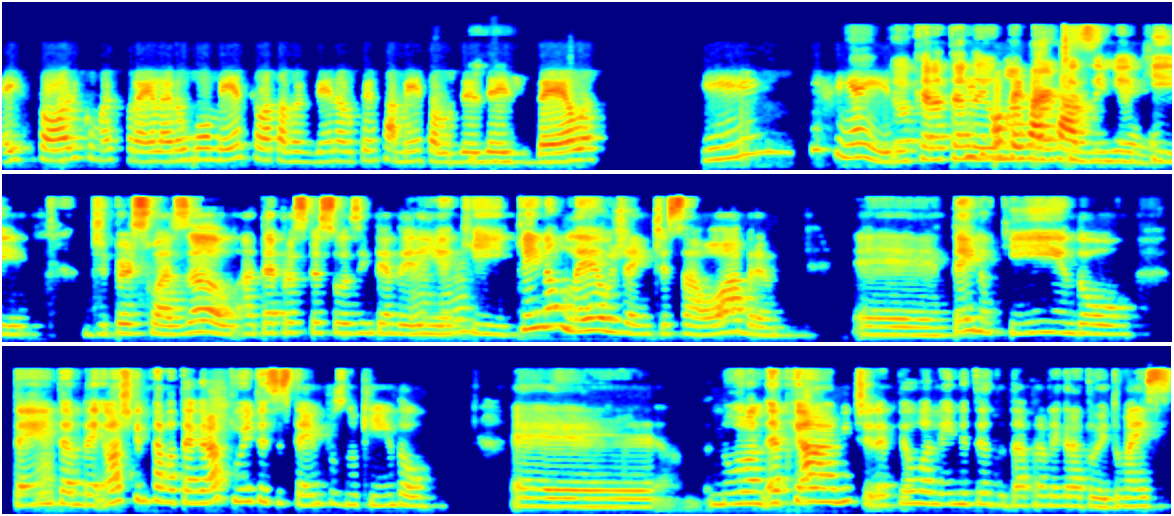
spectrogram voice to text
é histórico, mas para ela era o momento que ela estava vivendo, era o pensamento, era o desejo dela. E, enfim, é isso. Eu quero até ler uma partezinha aqui de persuasão, até para as pessoas entenderem Uhum. aqui. Quem não leu, gente, essa obra, é, tem no Kindle, tem também. Eu acho que ele estava até gratuito esses tempos no Kindle. É, no, é porque, ah, mentira, é porque o Unlimited dá para ler gratuito, mas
